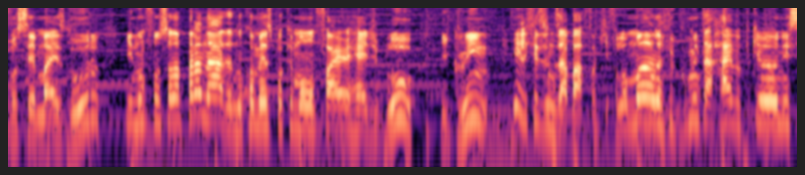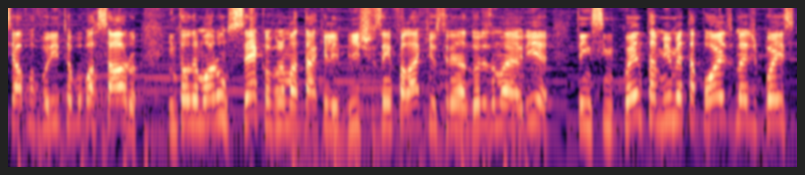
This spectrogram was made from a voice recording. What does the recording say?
você mais duro e não funciona para nada. No começo Pokémon Fire Red Blue e Green, e ele fez um desabafo aqui, falou: "Mano, eu fico com muita raiva porque meu inicial favorito é o Bulbasauro, então demora um século para matar aquele bicho, sem falar que os treinadores na maioria têm 50 mil Metapoids, mas depois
